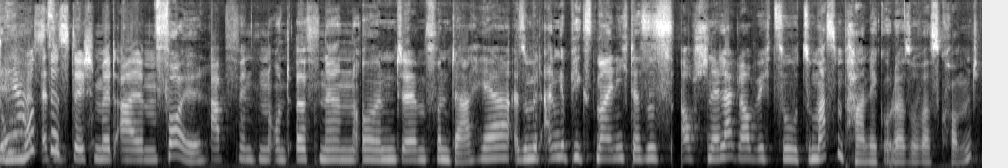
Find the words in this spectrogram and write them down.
Du Ja, ja, musstest also dich mit allem voll. abfinden und öffnen. Und ähm, von daher, also mit angepiekst meine ich, dass es auch schneller, glaube ich, zu, zu Massenpanik oder sowas kommt.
